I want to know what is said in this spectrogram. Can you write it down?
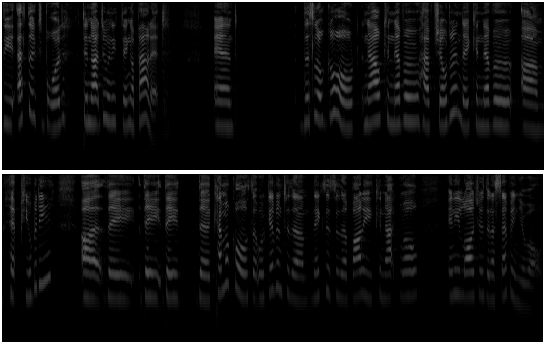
the ethics board did not do anything about it. And this little girl now can never have children. They can never um, hit puberty. Uh, they, they, they, the chemicals that were given to them makes it so their body cannot grow any larger than a seven-year-old.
